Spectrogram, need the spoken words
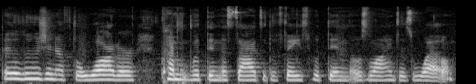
the illusion of the water coming within the sides of the face within those lines as well.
